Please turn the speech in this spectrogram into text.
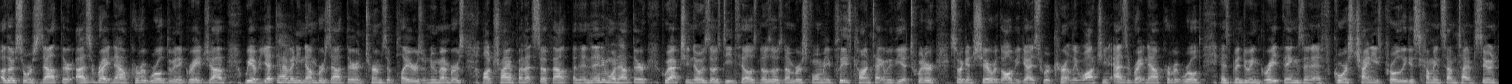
other sources out there. As of right now, Perfect World doing a great job. We have yet to have any numbers out there in terms of players or new members. I'll try and find that stuff out. And anyone out there who actually knows those details, knows those numbers for me, please contact me via Twitter so I can share with all of you guys who are currently watching. As of right now, Perfect World has been doing great things. And of course, Chinese Pro League is coming sometime soon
